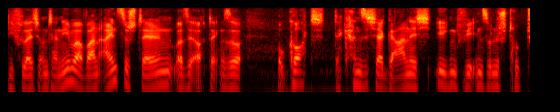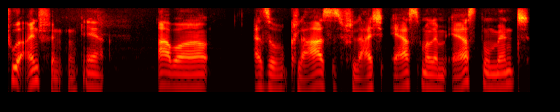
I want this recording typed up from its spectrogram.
die vielleicht Unternehmer waren, einzustellen, weil sie auch denken so, oh Gott, der kann sich ja gar nicht irgendwie in so eine Struktur einfinden. Ja. Aber also klar, es ist vielleicht erstmal im ersten Moment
